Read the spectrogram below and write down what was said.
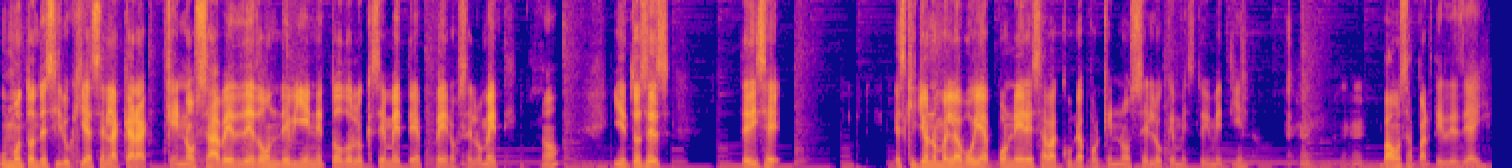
un montón de cirugías en la cara que no sabe de dónde viene todo lo que se mete, pero se lo mete, ¿no? Y entonces te dice, es que yo no me la voy a poner esa vacuna porque no sé lo que me estoy metiendo. Vamos a partir desde ahí.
